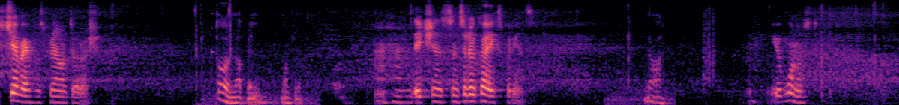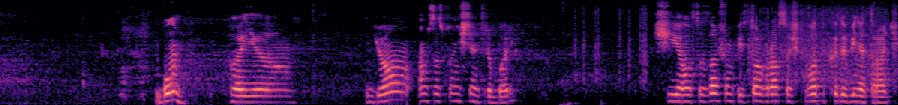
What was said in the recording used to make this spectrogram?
Și ce mai fost prin alte orașe? Tot la fel, mafiot. Uh-huh. Deci să înțeleg că ai experiență. Da. E bun asta. Bun. Păi, uh, eu am să spun niște întrebări. Și o să-ți dau și un pistol, vreau să-și văd cât de bine tragi.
